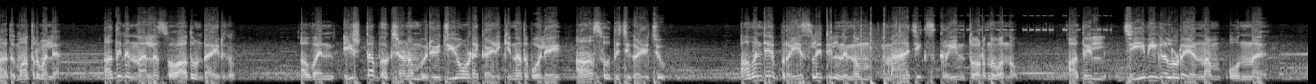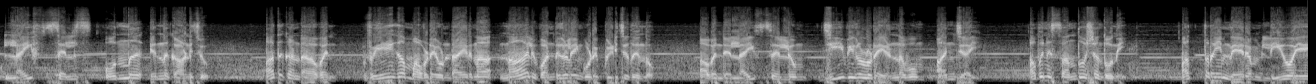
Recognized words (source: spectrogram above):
അതുമാത്രമല്ല അതിന് നല്ല സ്വാദുണ്ടായിരുന്നു അവൻ ഇഷ്ടഭക്ഷണം രുചിയോടെ കഴിക്കുന്നത് പോലെ ആസ്വദിച്ചു കഴിച്ചു. അവന്റെ ബ്രേസ്ലെറ്റിൽ നിന്നും മാജിക് സ്ക്രീൻ തുറന്നു വന്നു. അതിൽ ജീവികളുടെ എണ്ണം ഒന്ന് ലൈഫ് സെൽസ് ഒന്ന് എന്ന് കാണിച്ചു. അത് കണ്ട അവൻ വേഗം അവിടെ ഉണ്ടായിരുന്ന നാല് വണ്ടുകളെയും കൂടി പിടിച്ചു തിന്നു. അവന്റെ ലൈഫ് സെല്ലും ജീവികളുടെ എണ്ണവും അഞ്ചായി. അവന് സന്തോഷം തോന്നി. അത്രയും നേരം ലിയോയെ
